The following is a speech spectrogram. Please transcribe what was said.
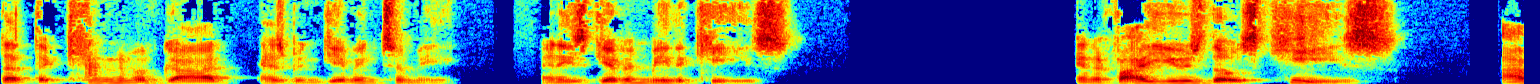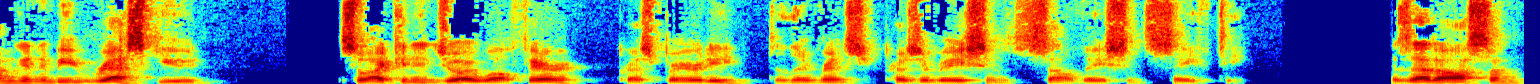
That the kingdom of God has been given to me and he's given me the keys. And if I use those keys, I'm going to be rescued so I can enjoy welfare, prosperity, deliverance, preservation, salvation, safety. Is that awesome?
